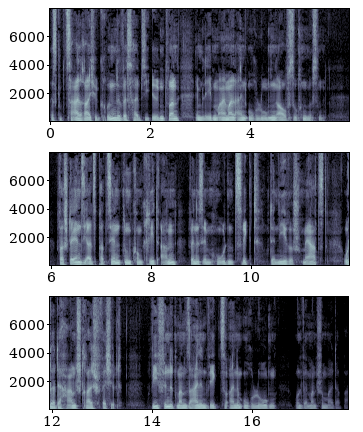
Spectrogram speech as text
es gibt zahlreiche Gründe, weshalb Sie irgendwann im Leben einmal einen Urologen aufsuchen müssen. Was stellen Sie als Patient nun konkret an, wenn es im Hoden zwickt, der Niere schmerzt oder der Harnstrahl schwächelt? Wie findet man seinen Weg zu einem Urologen? Und wenn man schon mal dabei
